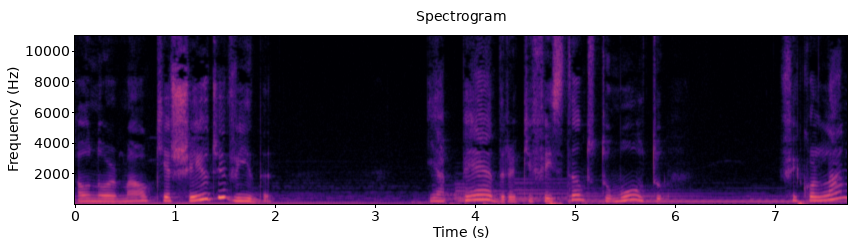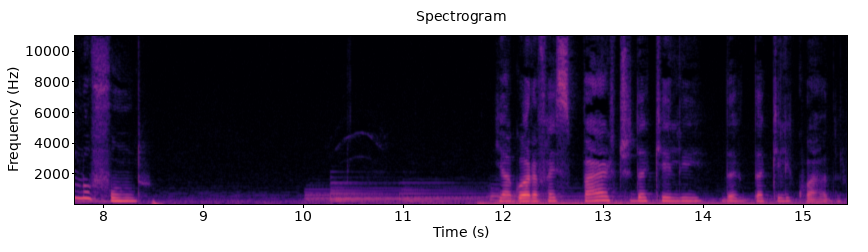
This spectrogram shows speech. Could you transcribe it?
Ao normal que é cheio de vida. E a pedra que fez tanto tumulto ficou lá no fundo. E agora faz parte daquele, da, daquele quadro.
